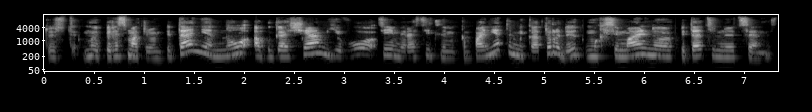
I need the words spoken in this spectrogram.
То есть мы пересматриваем питание, но обогащаем его теми растительными компонентами, которые дают максимальную питательную ценность.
